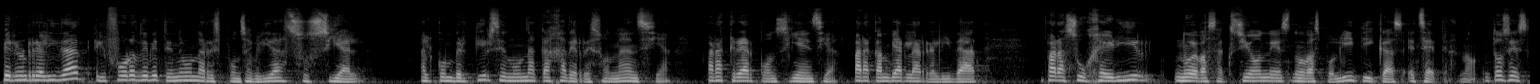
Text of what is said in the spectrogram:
Pero en realidad el foro debe tener una responsabilidad social al convertirse en una caja de resonancia para crear conciencia, para cambiar la realidad, para sugerir nuevas acciones, nuevas políticas, ¿no? Entonces,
